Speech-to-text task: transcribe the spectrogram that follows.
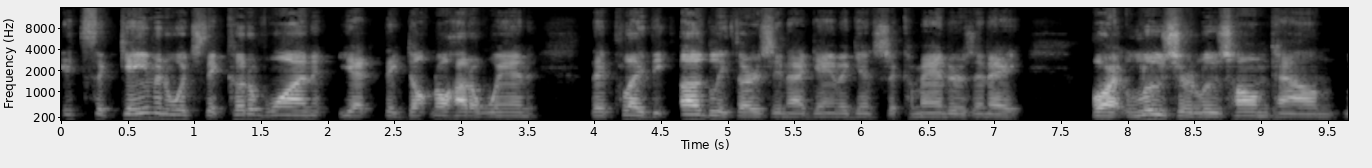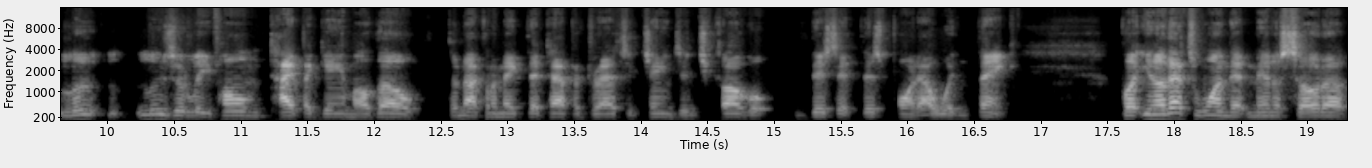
it's a game in which they could have won, yet they don't know how to win. They played the ugly Thursday night game against the Commanders in a or loser lose hometown, lo- loser leave home type of game. Although they're not going to make that type of drastic change in Chicago this at this point, I wouldn't think. But you know that's one that Minnesota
